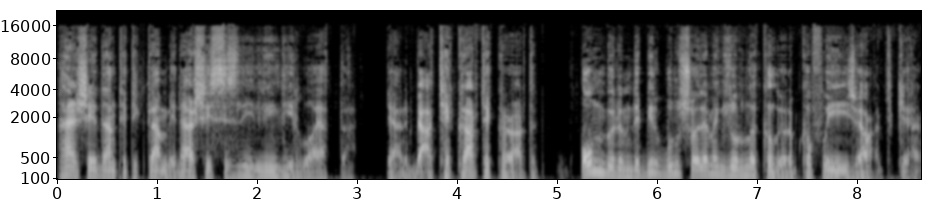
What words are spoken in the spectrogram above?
her şeyden tetiklenmeyin. Her şey sizle ilgili değil bu hayatta. Yani tekrar tekrar artık 10 bölümde bir bunu söylemek zorunda kalıyorum. Kafayı yiyeceğim artık yani.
